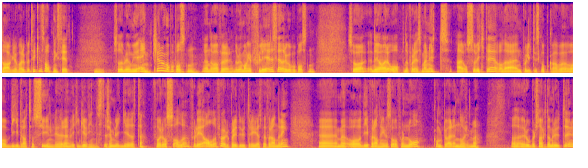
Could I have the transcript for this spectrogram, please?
dagligvarebutikkens åpningstid. Mm. Så det ble jo mye enklere å gå på Posten enn det var før. Det ble mange flere steder å gå på Posten. Så det å være åpne for det som er nytt, er også viktig. Og det er en politisk oppgave å bidra til å synliggjøre hvilke gevinster som ligger i dette for oss alle. Fordi alle føler på litt utrygghet ved forandring. Eh, og de forandringene vi står overfor nå, kommer til å være enorme. Robert snakket om Ruter.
